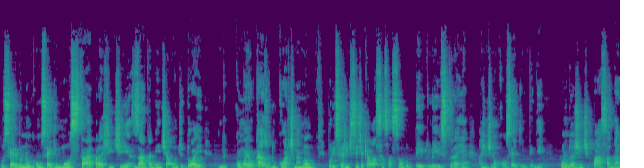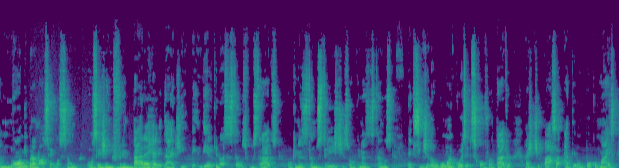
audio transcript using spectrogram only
o cérebro não consegue mostrar para a gente exatamente aonde dói, como é o caso do corte na mão, por isso que a gente sente aquela sensação no peito meio estranha, a gente não consegue entender. Quando a gente passa a dar nome para nossa emoção, ou seja, enfrentar a realidade, entender que nós estamos frustrados, ou que nós estamos tristes, ou que nós estamos é, sentindo alguma coisa desconfortável, a gente passa a ter um pouco mais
